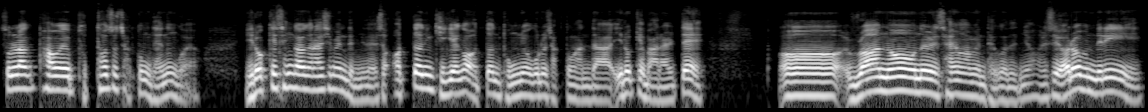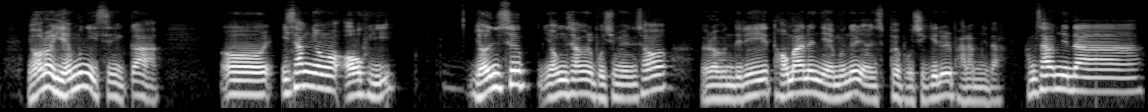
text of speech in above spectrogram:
솔라 파워에 붙어서 작동되는 거예요. 이렇게 생각을 하시면 됩니다. 그래서 어떤 기계가 어떤 동력으로 작동한다. 이렇게 말할 때, 어, run on을 사용하면 되거든요. 그래서 여러분들이 여러 예문이 있으니까, 어, 이상영어 어휘 연습 영상을 보시면서 여러분들이 더 많은 예문을 연습해 보시기를 바랍니다. 감사합니다.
